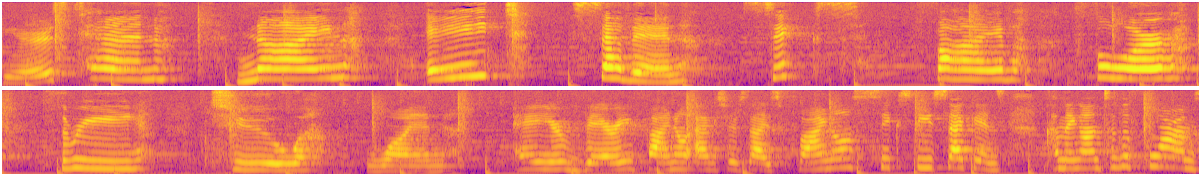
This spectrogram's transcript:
Here's 10, 9, seven, six, five, four, three, two, one. Okay, your very final exercise, final 60 seconds. Coming onto the forearms,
